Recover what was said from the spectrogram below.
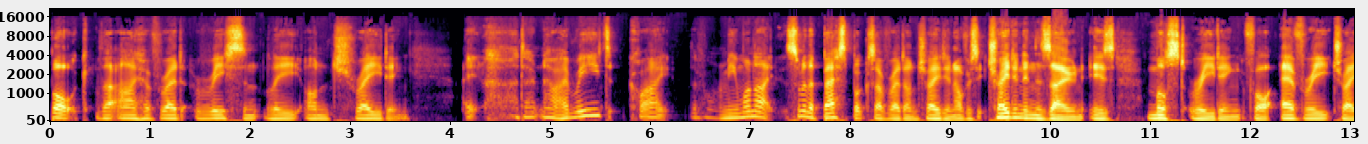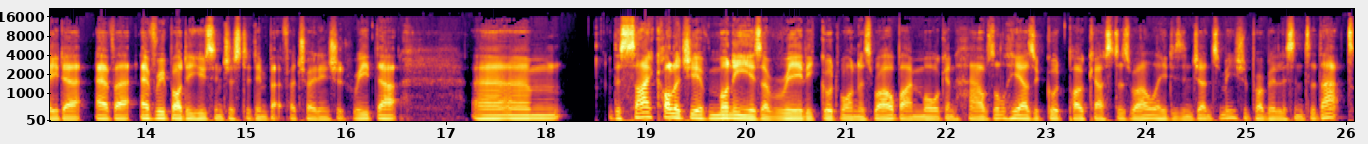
book that I have read recently on trading. I, I don't know. I read quite I mean, one like some of the best books I've read on trading. Obviously, Trading in the Zone is must reading for every trader ever. Everybody who's interested in Betfair trading should read that. Um, the Psychology of Money is a really good one as well by Morgan Housel. He has a good podcast as well, ladies and gentlemen. You should probably listen to that.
